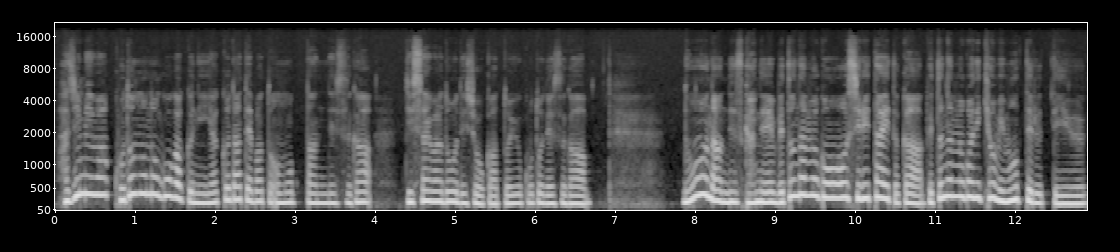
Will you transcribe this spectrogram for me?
初めは子どもの語学に役立てばと思ったんですが実際はどうでしょうかということですがどうなんですかね。ベトナム語を知りたいとかベトナム語に興味持ってるっていう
